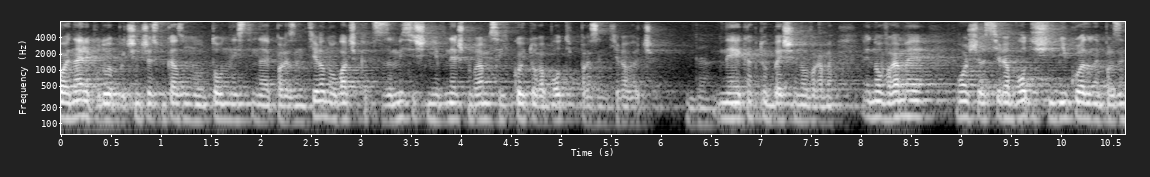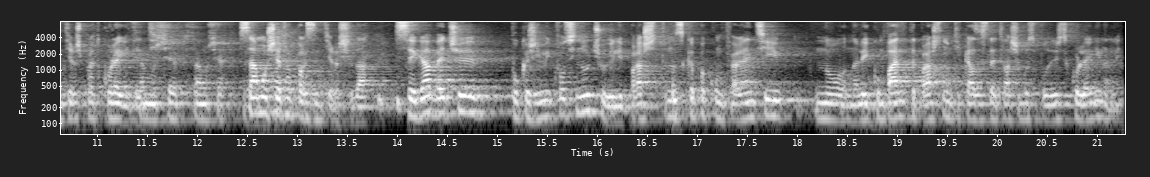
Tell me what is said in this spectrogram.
по една или по друга причина, честно казвам, но то наистина е презентирано, обаче като се замислиш, ние в днешно време всеки, който работи, презентира вече. Да. Не е както беше едно време. Едно време можеш да си работиш и никога да не презентираш пред колегите Само ти. шеф, само шеф. Само шефа презентираше, да. Сега вече покажи ми какво си научил или пращате на скъпа конференция, но нали, компанията праща, но ти казва след това ще го споделиш с колеги, нали?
